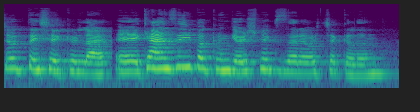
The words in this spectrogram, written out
Çok teşekkürler. E, kendinize iyi bakın. Görüşmek üzere. Hoşçakalın.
